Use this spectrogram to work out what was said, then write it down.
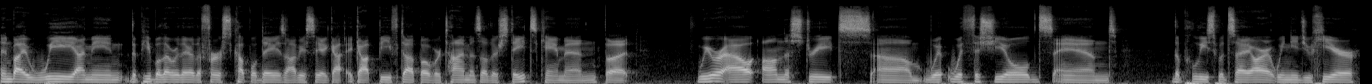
and by we I mean the people that were there the first couple days. Obviously, it got it got beefed up over time as other states came in, but we were out on the streets um, with with the shields, and the police would say, "All right, we need you here."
